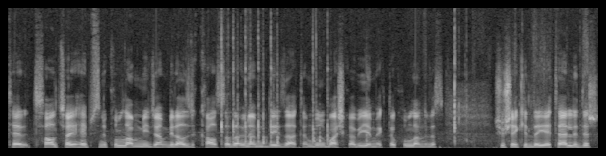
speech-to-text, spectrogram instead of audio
ter, salçayı hepsini kullanmayacağım. Birazcık kalsa da önemli değil zaten. Bunu başka bir yemekte kullanırız. Şu şekilde yeterlidir.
